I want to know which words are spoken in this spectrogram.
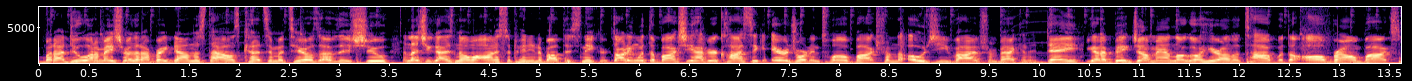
but I do want to make sure that I break down the styles, cuts, and materials of this shoe and let you guys know my honest opinion about this sneaker. Starting with the box, you have your classic Air Jordan 12 box from the OG vibes from back in the day. You got a big Jumpman logo here on the top with the all brown box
